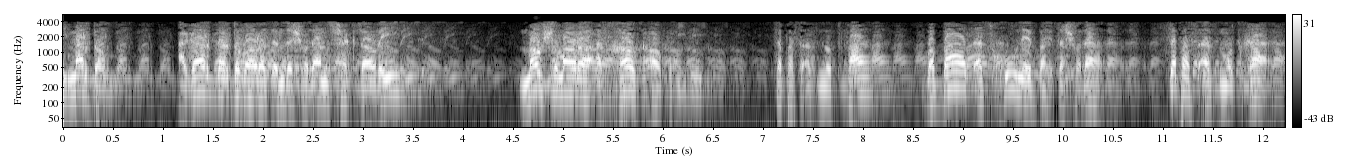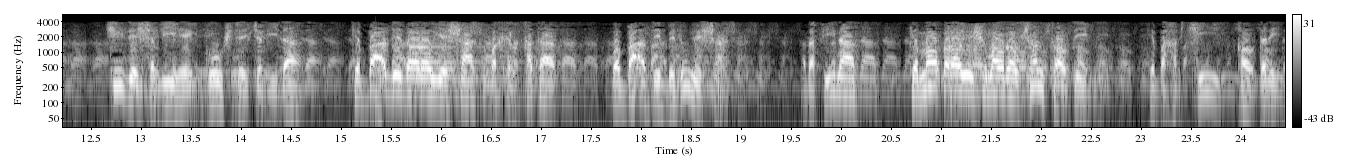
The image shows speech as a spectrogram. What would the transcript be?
مردم اگر در دوباره زنده شدن شک دارید ما شما را از خاک آفریدیم. سپس از نطفه و بعد از خون بسته شده سپس از مدغه چیز شبیه گوشت جویده که بعضی دارای شکل و خلقت است و بعضی بدون شکل هدف این است که ما برای شما روشن سازیم که به هر چیز قادریم.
